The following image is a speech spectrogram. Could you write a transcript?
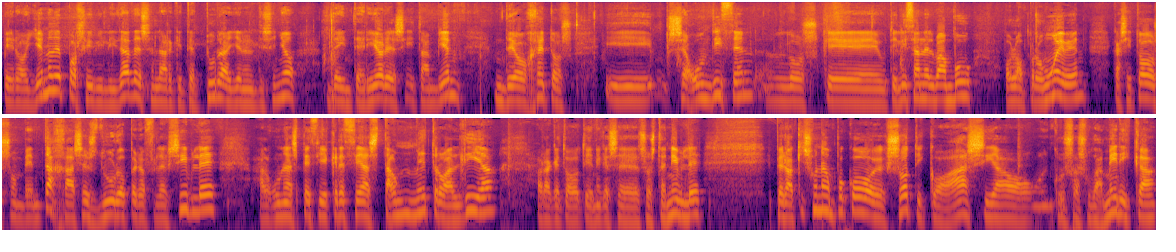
pero lleno de posibilidades en la arquitectura y en el diseño de interiores y también de objetos. Y según dicen los que utilizan el bambú o lo promueven, casi todos son ventajas, es duro pero flexible, alguna especie crece hasta un metro al día, ahora que todo tiene que ser sostenible, pero aquí suena un poco exótico, a Asia o incluso a Sudamérica,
